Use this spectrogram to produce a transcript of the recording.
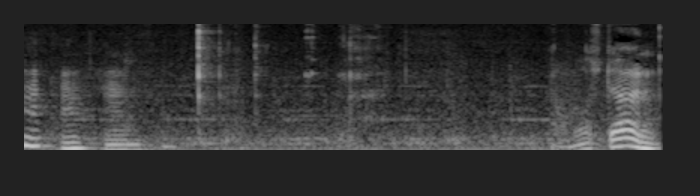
Hmm, hmm, hmm. Almost done.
